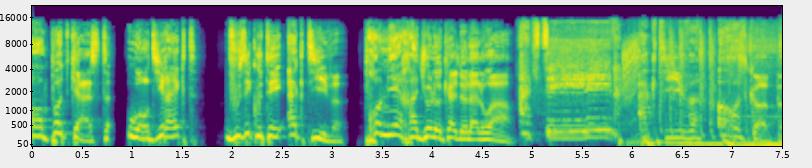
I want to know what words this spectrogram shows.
En podcast ou en direct, vous écoutez Active, première radio locale de la Loire. Active. Active Horoscope.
